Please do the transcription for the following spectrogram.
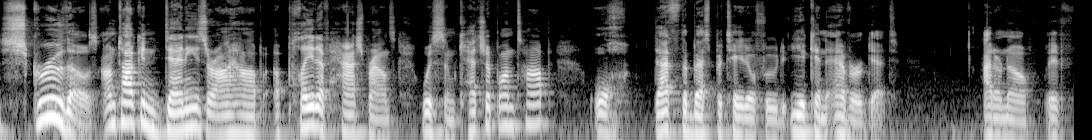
screw those. I'm talking Denny's or IHOP, a plate of hash browns with some ketchup on top. Oh, that's the best potato food you can ever get. I don't know if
